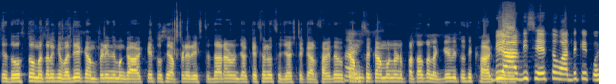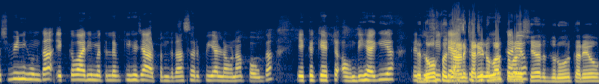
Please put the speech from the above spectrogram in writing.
ਤੇ ਦੋਸਤੋ ਮਤਲਬ ਕਿ ਵਧੀਆ ਕੰਪਨੀ ਦੇ ਮੰਗਾ ਕੇ ਤੁਸੀਂ ਆਪਣੇ ਰਿਸ਼ਤੇਦਾਰਾਂ ਨੂੰ ਜਾਂ ਕਿਸੇ ਨੂੰ ਸੁਜੈਸਟ ਕਰ ਸਕਦੇ ਹੋ। ਕਮ। ਸੇ ਕਮ ਉਹਨਾਂ ਨੂੰ ਪਤਾ ਤਾਂ ਲੱਗੇ ਵੀ ਤੁਸੀਂ ਖਾ ਵੀ ਕੇ ਆਪਦੀ ਸਿਹਤ ਤੋਂ ਵੱਧ ਕੇ ਕੁਝ ਵੀ ਨਹੀਂ ਹੁੰਦਾ। ਇੱਕ ਵਾਰੀ ਮਤਲਬ ਕਿ 1000 1500 ਰੁਪਿਆ ਲਾਉਣਾ ਪਊਗਾ। ਇੱਕ ਕਿੱਟ ਆਉਂਦੀ ਹੈਗੀ ਆ ਤੇ ਦੋਸਤੋ ਜਾਣਕਾਰੀ ਨੂੰ ਵੱਧ ਤੋਂ ਵੱਧ ਸ਼ੇਅਰ ਜ਼ਰੂਰ ਕਰਿਓ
